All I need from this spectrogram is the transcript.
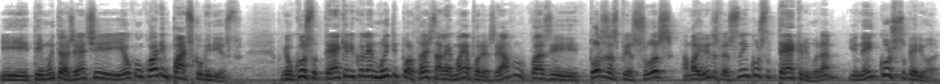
E tem muita gente, e eu concordo em parte com o ministro. Porque o curso técnico é muito importante. Na Alemanha, por exemplo, quase todas as pessoas, a maioria das pessoas tem curso técnico, né? E nem curso superior.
